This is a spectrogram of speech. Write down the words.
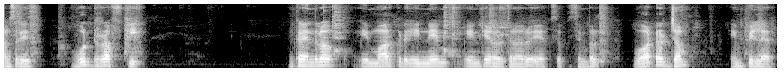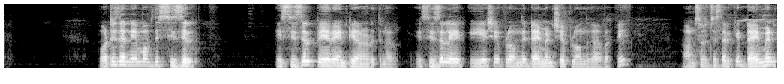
answer is woodruff key ఇంకా ఇందులో ఈ మార్క్డ్ ఈ నేమ్ ఏంటి అని అడుగుతున్నారు? X symbol. Water pump impeller what is the name of the chisel ఈ సిజిల్ పేరు ఏంటి అని అడుగుతున్నారు. ఈ సిజిల్ ఏ ఏ షేప్లో ఉంది? డైమండ్ షేప్లో ఉంది కాబట్టి ఆన్సర్ వచ్చేసరికి diamond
